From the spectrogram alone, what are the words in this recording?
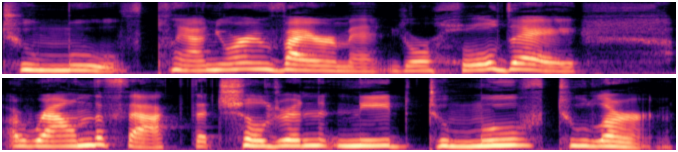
to move. Plan your environment, your whole day around the fact that children need to move to learn.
